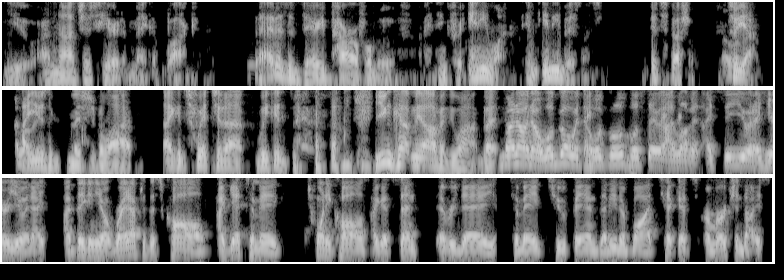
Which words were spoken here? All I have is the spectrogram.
you. I'm not just here to make a buck. That is a very powerful move, I think, for anyone in any business. It's special. So, yeah, I, I use the relationship a lot. I could switch it up. We could. you can cut me off if you want, but no, no, no. We'll go with that. We'll, we'll, we'll stay. I love it. I see you and I hear you, and I, I'm thinking, you know, right after this call, I get to make 20 calls. I get sent every day to make two fans that either bought tickets or merchandise.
